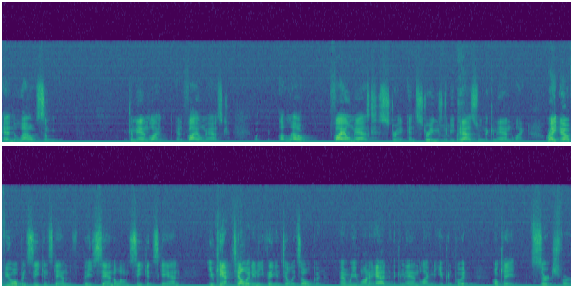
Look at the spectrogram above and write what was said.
and allow some command line and file mask, allow file masks string and strings to be passed from the command line. Right now, if you open Seek and Scan, the standalone Seek and Scan, you can't tell it anything until it's open. And we want to add to the command line that you can put, okay, search for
